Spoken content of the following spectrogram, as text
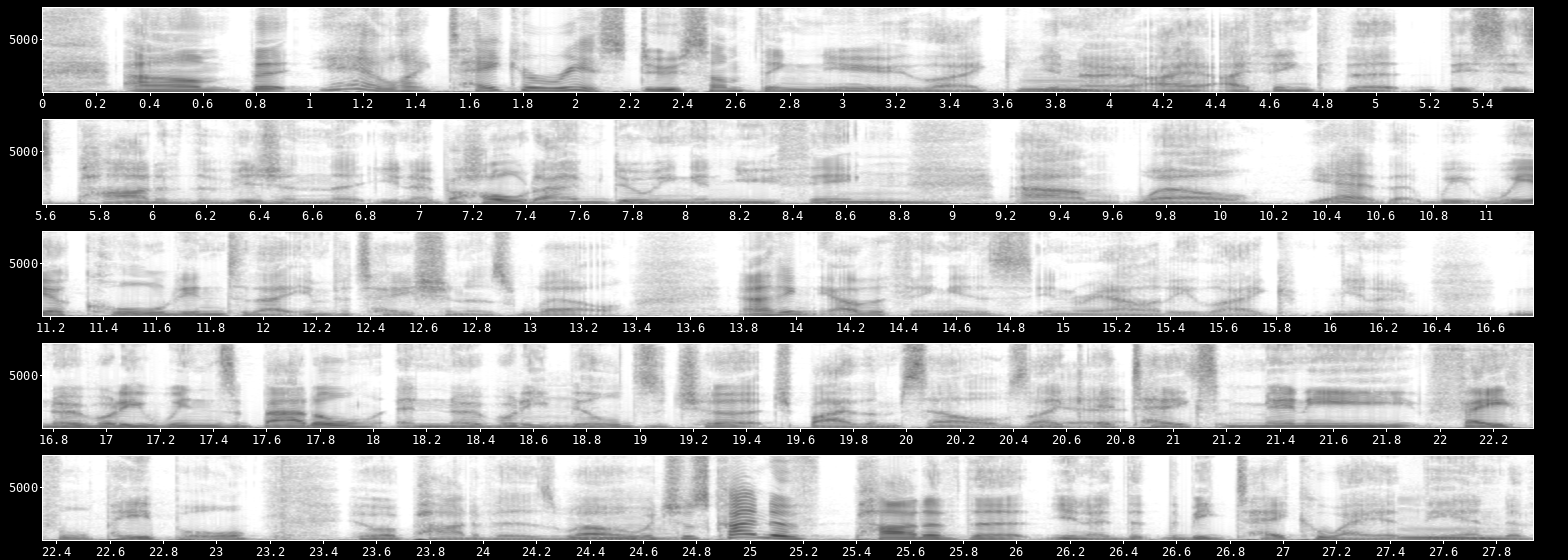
um, but yeah, like, take a risk, do something new. Like, you know, I, I think that this is part of the vision that, you know, behold, I'm doing a new thing. Um, well, yeah, that we, we are called into that invitation as well. And I think the other thing is, in reality, like, you know, nobody wins a battle and nobody mm-hmm. builds a church by themselves. Like, Yeah, it takes many faithful people who are part of it as well, mm. which was kind of part of the, you know, the, the big takeaway at the mm. end of,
